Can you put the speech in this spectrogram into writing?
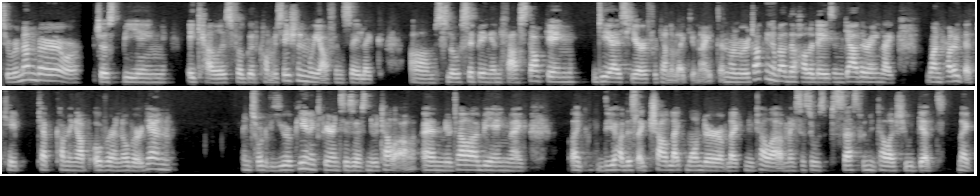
to remember or just being a catalyst for good conversation, we often say like um, slow sipping and fast talking. Ghia is here for kind of like unite. And when we were talking about the holidays and gathering, like one product that kept kept coming up over and over again in sort of European experiences is Nutella. And Nutella being like like you have this like childlike wonder of like Nutella. My sister was obsessed with Nutella. She would get like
